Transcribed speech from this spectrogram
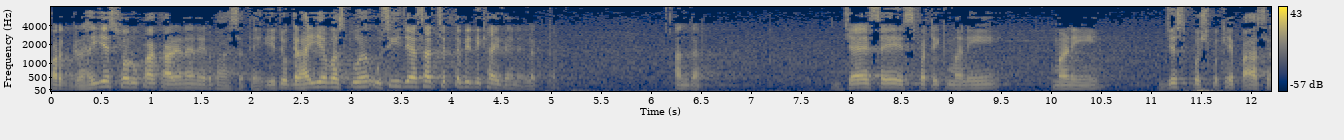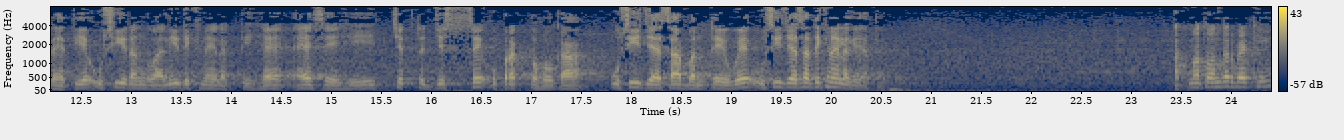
और ग्राह्य स्वरूपा कारण निर्भाषित है। ये जो ग्राह्य वस्तु है, उसी जैसा चित्त भी दिखाई देने लगता है। अंदर, जैसे स्फटिक मणि मणि जिस पुष्प के पास रहती है, उसी रंग वाली दिखने लगती है। ऐसे ही चित्त जिससे उपरक्त होगा, उसी जैसा बनते हुए उसी जैसा दिखने लग जाता है। आत्मा तो अंदर बैठी है।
